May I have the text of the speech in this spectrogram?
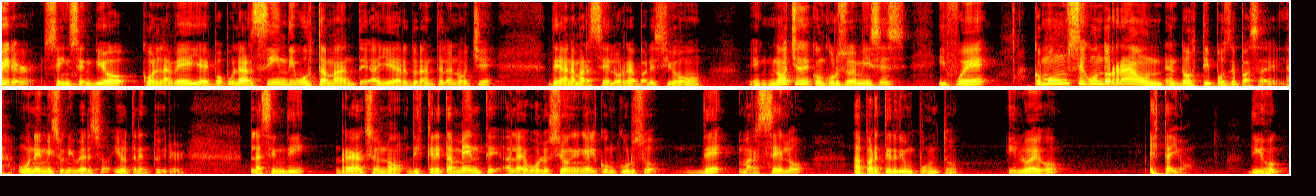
Twitter se incendió con la bella y popular Cindy Bustamante. Ayer, durante la noche de Ana Marcelo, reapareció en Noche de Concurso de Mises y fue como un segundo round en dos tipos de pasarela, una en Miss Universo y otra en Twitter. La Cindy reaccionó discretamente a la evolución en el concurso de Marcelo a partir de un punto y luego estalló. Dijo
